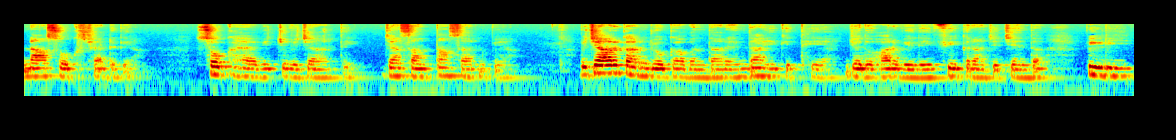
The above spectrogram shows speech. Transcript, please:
ਨਾ ਸੁੱਖ ਛੱਡ ਗਿਆ। ਸੁੱਖ ਹੈ ਵਿੱਚ ਵਿਚਾਰ ਤੇ ਜਾਂ ਸੰਤਾਂ ਸਰਨ ਪਿਆ। ਵਿਚਾਰ ਕਰਨ ਜੋਗਾ ਬੰਦਾ ਰਹਿੰਦਾ ਹੀ ਕਿੱਥੇ ਹੈ, ਜਦੋਂ ਹਰ ਵੇਲੇ ਫਿਕਰਾਂ 'ਚ ਚਿੰਦ ਪੀੜੀ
